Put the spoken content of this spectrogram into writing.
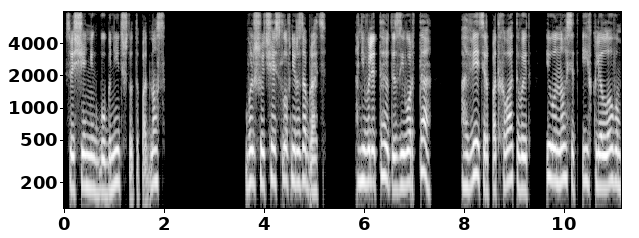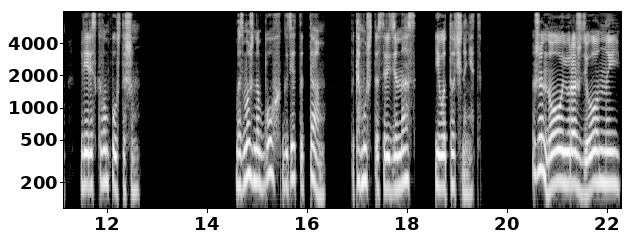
Священник бубнит что-то под нос. Большую часть слов не разобрать. Они вылетают из его рта, а ветер подхватывает и уносит их к лиловым вересковым пустошам. Возможно, Бог где-то там, потому что среди нас его точно нет. Женою рожденный.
